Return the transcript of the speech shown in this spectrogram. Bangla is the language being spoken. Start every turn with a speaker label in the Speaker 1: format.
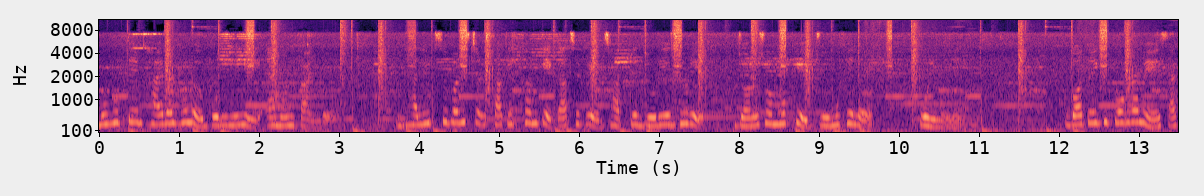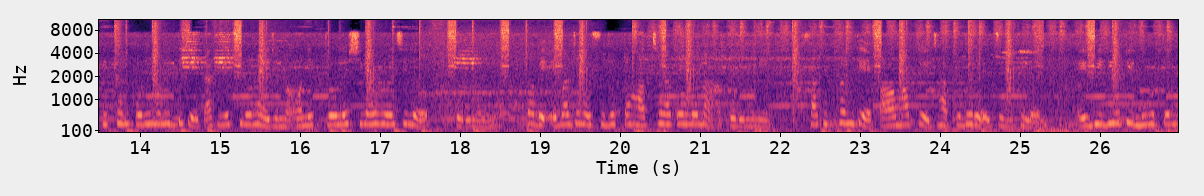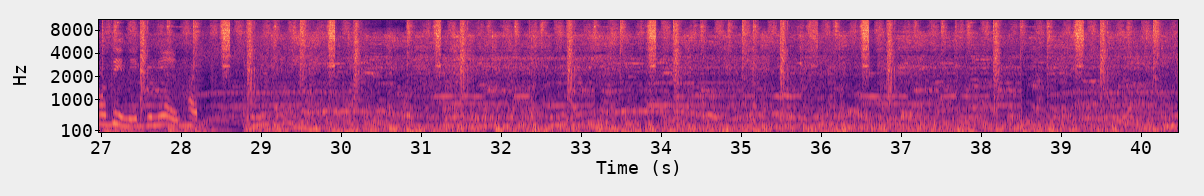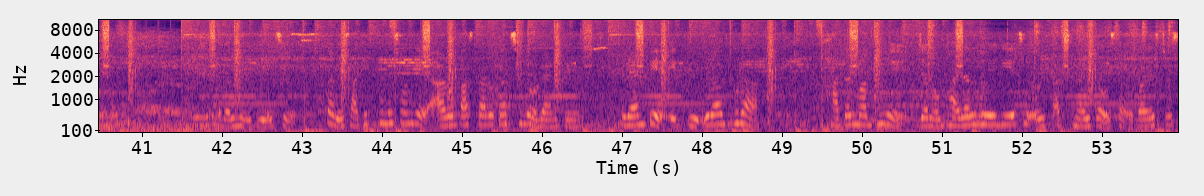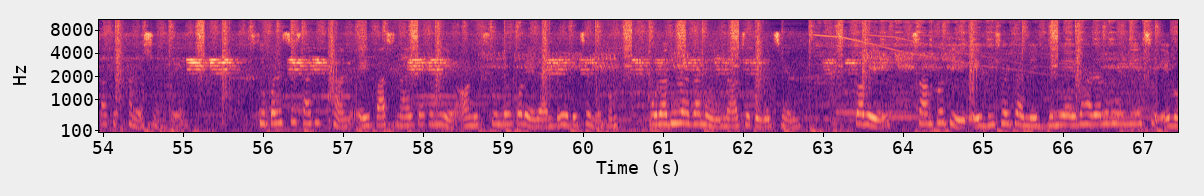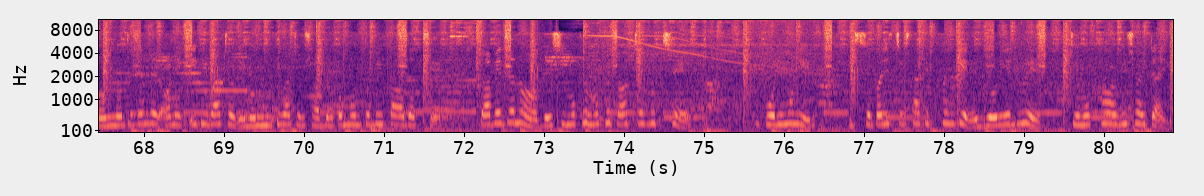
Speaker 1: মুহূর্তে ভাইরাল হলো পরিমণির এমন কাণ্ড। ঢালিউড সুপারস্টার সাকিব খানকে কাছে পেয়ে ঝাপটে জড়িয়ে ধরে জনসম্মুখে চুমু খেল পরিমণি। গত একটি প্রোগ্রামে সাকিব খান পরিমণির দিকে তাকিয়েছিল না এই জন্য অনেক ট্রোলের শিকার হয়েছিল পরিমণি। তবে এবার যেন সুযোগটা হাতছাড়া করল না পরিমণি। সাকিব খানকে পাওয়া মাত্রই ঝাপটে ধরে চুমু খেলেন। এই ভিডিওটি মুহূর্তের মধ্যেই নেট দুনিয়ায় ভাই ভাইরাল হয়ে গিয়েছে। তবে সাকিব খানের সঙ্গে আরও পাঁচ তারকা ছিল র্যাম্পে। র্যাম্পে একটি উড়াধুরা হাঁটার মাধ্যমে যেন ভাইরাল হয়ে গিয়েছে ওই পাঁচ নায়িকাও সুপারস্টার সাকিব খানের সঙ্গে। সুপারস্টার সাকিব খান এই পাঁচ নায়িকাকে নিয়ে অনেক সুন্দর করে র্যাম্পে হেঁটেছেন এবং উড়াধুরা গানে নাচও করেছেন। তবে সম্প্রতি এই বিষয়টা নেট দুনিয়ায় ভাইরাল হয়ে গিয়েছে এবং নতুনদের অনেক ইতিবাচক এবং নেতিবাচক সব রকম মন্তব্যই পাওয়া যাচ্ছে। তবে যেন বেশি মুখে মুখে চর্চা হচ্ছে পরিমণির সুপারস্টার সাকিব খানকে জড়িয়ে ধরে চুমু খাওয়ার বিষয়টাই।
